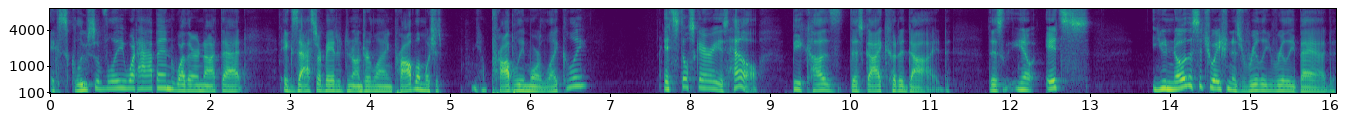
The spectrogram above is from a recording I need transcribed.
exclusively what happened, whether or not that exacerbated an underlying problem, which is you know, probably more likely. It's still scary as hell because this guy could have died. This, you know, it's, you know, the situation is really, really bad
